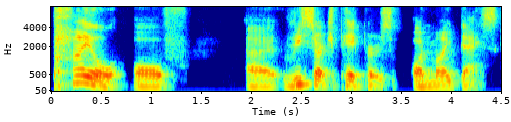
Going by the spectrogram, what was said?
pile of uh, research papers on my desk.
